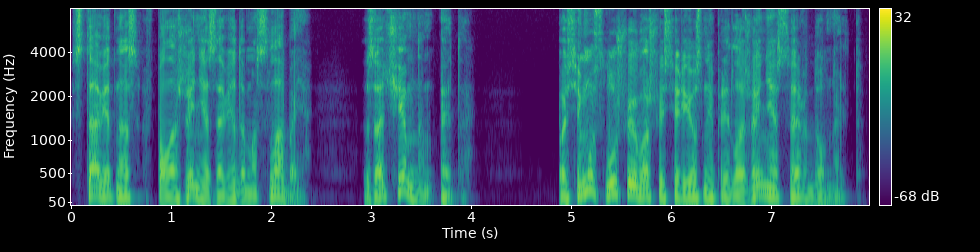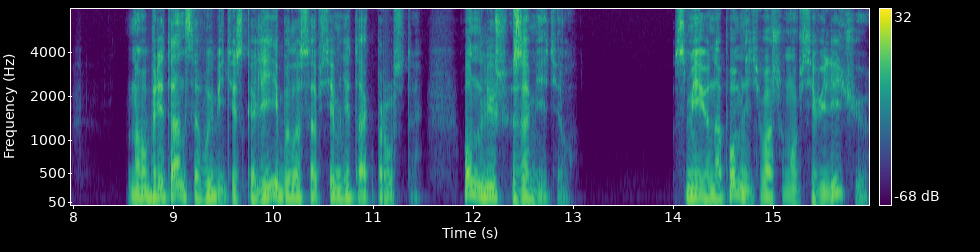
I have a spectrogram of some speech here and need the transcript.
ставит нас в положение заведомо слабое. Зачем нам это? Посему слушаю ваши серьезные предложения, сэр Дональд. Но британца выбить из колеи было совсем не так просто. Он лишь заметил. Смею напомнить вашему всевеличию,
